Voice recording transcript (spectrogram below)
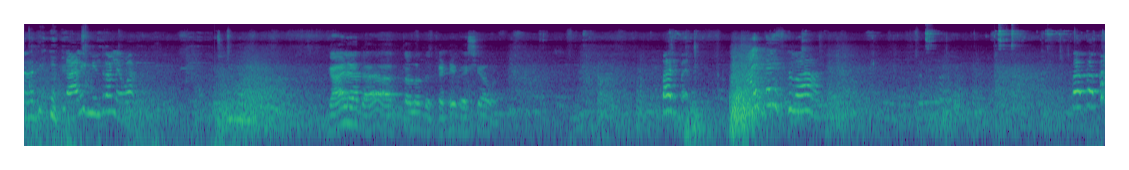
ತಗದಿ ಗಾಳಿಗೆ ನಿಂದ್ರಲ್ಲ ಯಾವ ಗಾಳಿ ಅದ ಹತ್ತಲದ ಕಡ್ಡೆ ಬೆಸಿ ಅವ. ಬರ್ರಿ ಬರ್ರಿ ಆಯ್ತಾಯ್ತು ಬಾ ಬಾ ಬಾ ಬಾ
